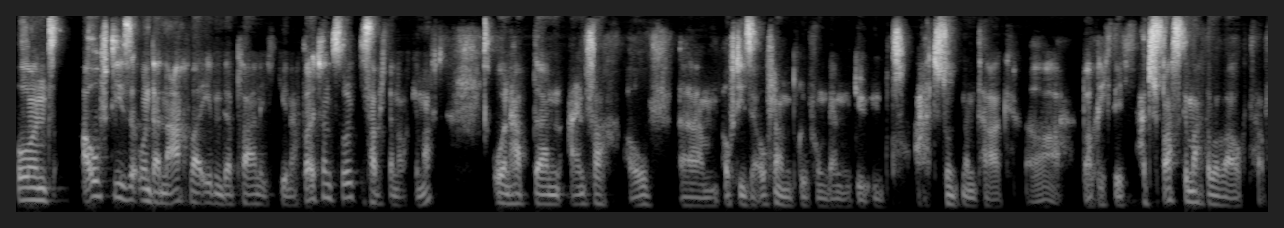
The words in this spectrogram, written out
Und auf diese, und danach war eben der Plan, ich gehe nach Deutschland zurück. Das habe ich dann auch gemacht und habe dann einfach auf, ähm, auf diese Aufnahmeprüfung dann geübt. Acht Stunden am Tag. Oh, war richtig, hat Spaß gemacht, aber war auch tough.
